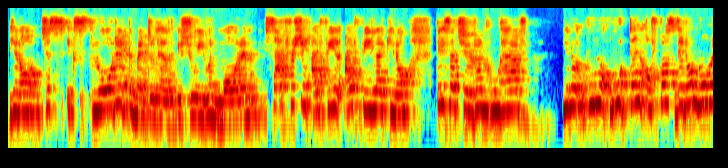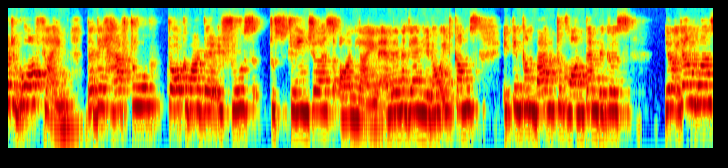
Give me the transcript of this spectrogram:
you know just exploded the mental health issue even more. And fishing i feel i feel like you know these are children who have you know who know who then of course they don't know where to go offline that they have to talk about their issues to strangers online. And then again you know it comes it can come back to haunt them because you know, young ones,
